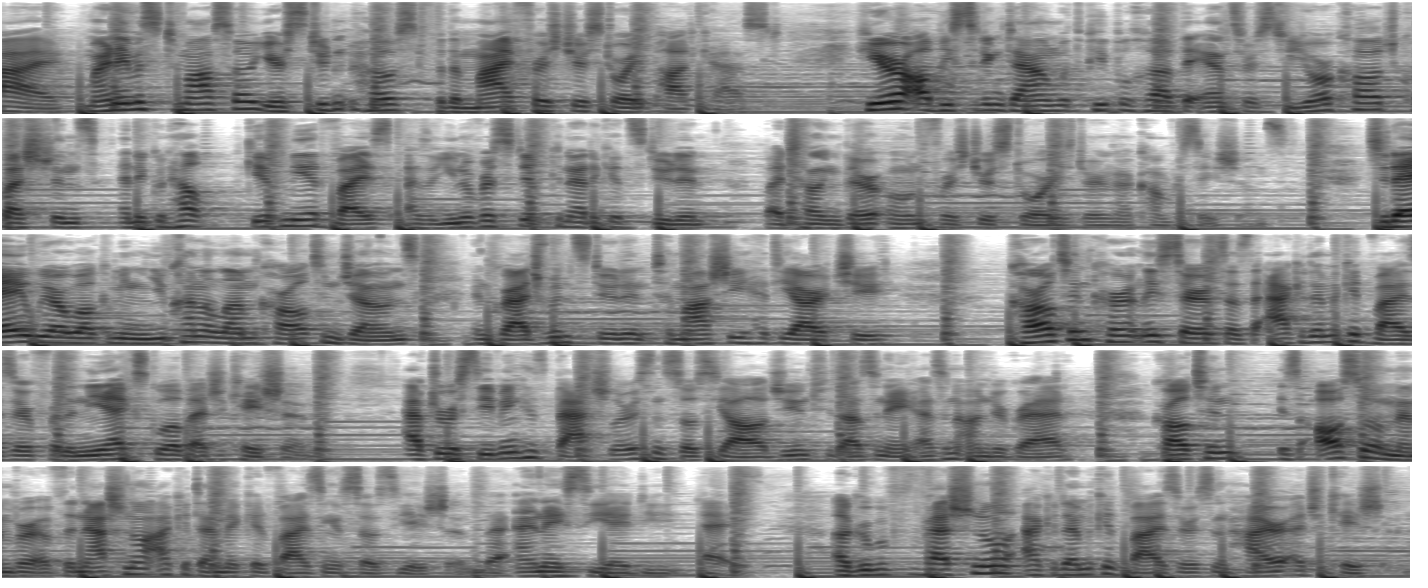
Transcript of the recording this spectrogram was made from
Hi, my name is Tommaso, your student host for the My First Year Story podcast. Here, I'll be sitting down with people who have the answers to your college questions and who can help give me advice as a University of Connecticut student by telling their own first year stories during our conversations. Today, we are welcoming UConn alum Carlton Jones and graduate student Tamashi Hetiarchi. Carlton currently serves as the academic advisor for the NEAG School of Education. After receiving his bachelor's in sociology in 2008 as an undergrad, Carlton is also a member of the National Academic Advising Association, the NACADA, a group of professional academic advisors in higher education,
